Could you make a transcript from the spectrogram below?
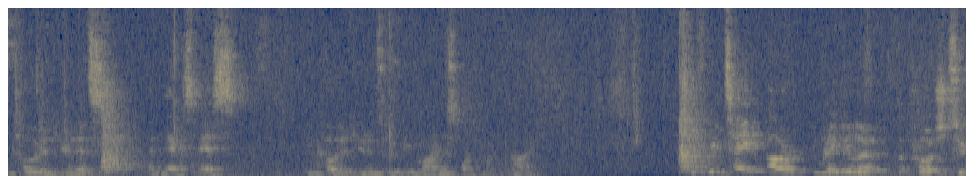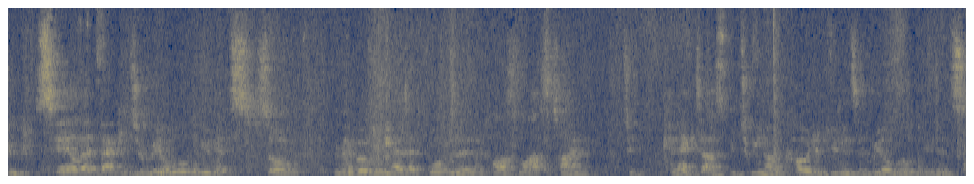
encoded units, and xs encoded units would be minus 1.9 if we take our regular approach to scale that back into real world units, so remember we had that formula in the class last time to connect us between our coded units and real world units.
